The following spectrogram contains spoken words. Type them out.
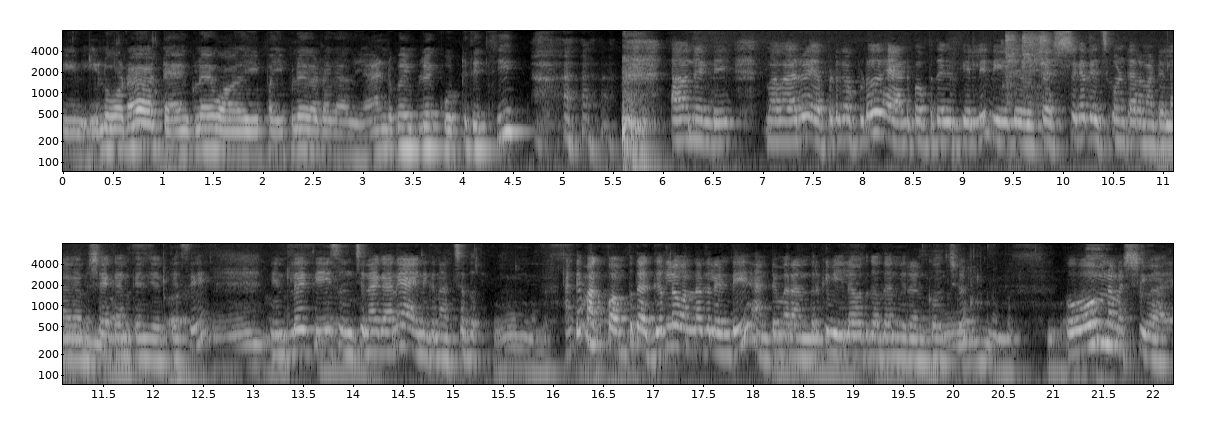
నీళ్ళు కూడా ట్యాంకులే పైపులే గట్ట కాదు. హ్యాండ్ పైపులే కొట్టి తెచ్చి అవునండి. మా వారు ఎప్పటికప్పుడు హ్యాండ్ పంప్ దగ్గరికి వెళ్ళి నీళ్ళు ఫ్రెష్గా తెచ్చుకుంటారు అన్నమాట ఇలాగ అభిషేకానికి అని చెప్పేసి. ఇంట్లో తీసి ఉంచినా కానీ ఆయనకి నచ్చదు. అంటే మాకు పంపు దగ్గరలో ఉన్నదిలేండి. అంటే మరి అందరికి వీలవదు కదా అని మీరు అనుకోవచ్చు. ఓం నమ శివాయ.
